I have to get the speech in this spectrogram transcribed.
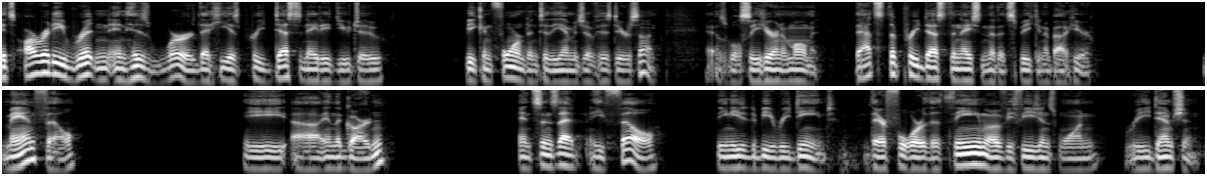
it's already written in his word that he has predestinated you to be conformed into the image of his dear son, as we'll see here in a moment. That's the predestination that it's speaking about here. Man fell he uh, in the garden, and since that he fell, he needed to be redeemed. Therefore, the theme of Ephesians one redemption.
